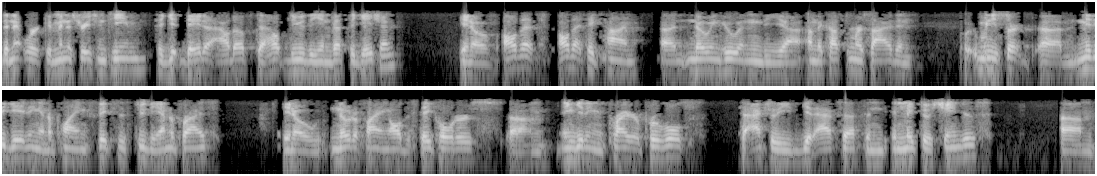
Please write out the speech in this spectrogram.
the network administration team to get data out of to help do the investigation. You know, all that all that takes time. Uh, knowing who in the uh, on the customer side and when you start mitigating and applying fixes to the enterprise, you know, notifying all the stakeholders um, and getting prior approvals to actually get access and, and make those changes. Um,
